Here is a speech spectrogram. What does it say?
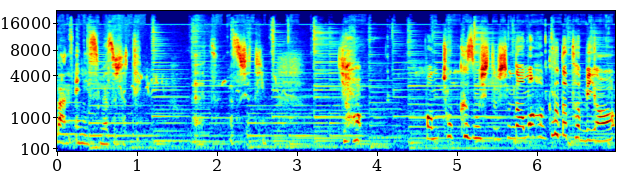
Ben en iyisi mesaj atayım. Evet, mesaj atayım. Ya bana çok kızmıştır şimdi ama haklı da tabii ya.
